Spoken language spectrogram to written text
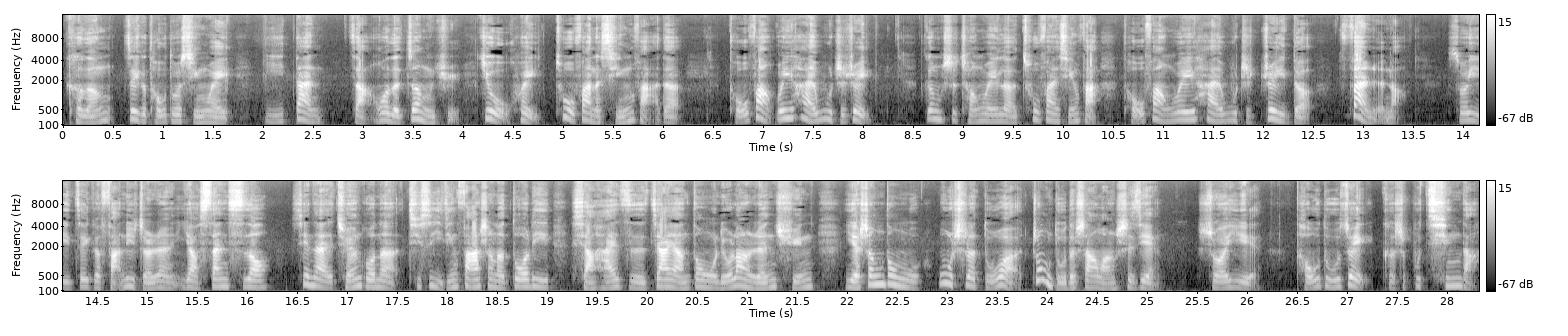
可能这个投毒行为一旦。掌握了证据，就会触犯了刑法的投放危害物质罪，更是成为了触犯刑法投放危害物质罪的犯人了。所以这个法律责任要三思哦。现在全国呢，其实已经发生了多例小孩子、家养动物、流浪人群、野生动物误吃了毒饵中毒的伤亡事件。所以投毒罪可是不轻的，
